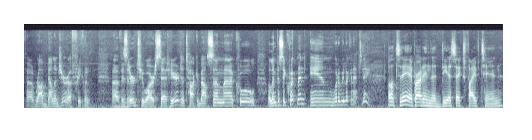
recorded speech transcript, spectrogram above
with uh, Rob Bellinger, a frequent uh, visitor to our set here, to talk about some uh, cool Olympus equipment. And what are we looking at today? Well, today I brought in the DSX 510.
